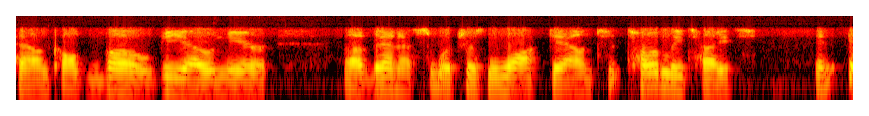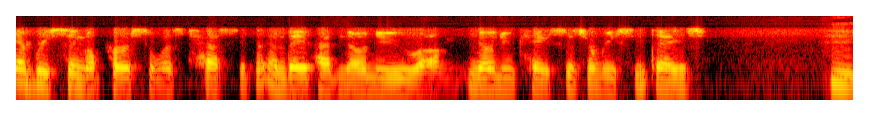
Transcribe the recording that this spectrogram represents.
town called Vo, V-O, near uh, Venice, which was locked down to, totally tight, and every single person was tested, and they've had no new um, no new cases in recent days. Hmm.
